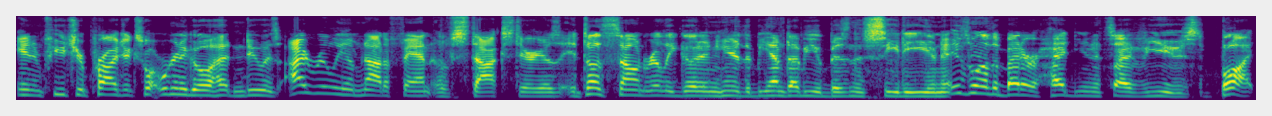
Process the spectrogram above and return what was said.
in future projects, what we're gonna go ahead and do is, I really am not a fan of stock stereos. It does sound really good in here. The BMW Business CD unit is one of the better head units I've used, but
